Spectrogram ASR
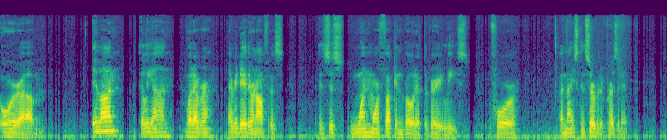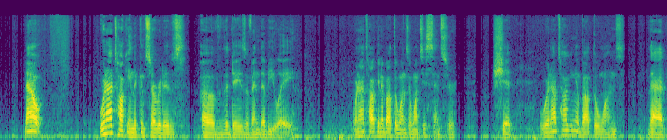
Or um, Ilan, Ilian, whatever. Every day they're in office. It's just one more fucking vote at the very least for a nice conservative president. Now, we're not talking the conservatives of the days of NWA. We're not talking about the ones that want to censor shit. We're not talking about the ones that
